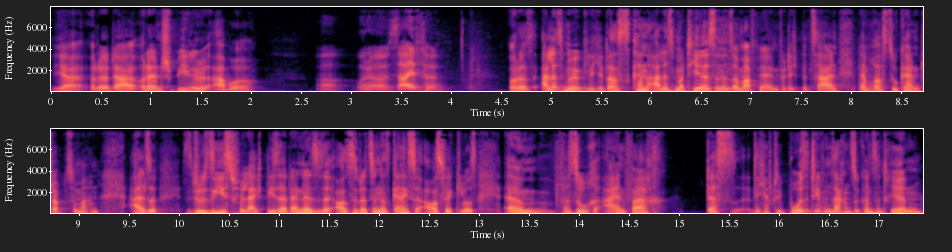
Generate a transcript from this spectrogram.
Ja, oder da, oder ein Spiegel-Abo. Ja, oder Seife. Oder alles Mögliche. Das kann alles Matthias in den Sommerferien für dich bezahlen. Dann brauchst du keinen Job zu machen. Also, du siehst vielleicht, Lisa, deine Situation ist gar nicht so ausweglos. Ähm, versuch einfach, das, dich auf die positiven Sachen zu konzentrieren,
